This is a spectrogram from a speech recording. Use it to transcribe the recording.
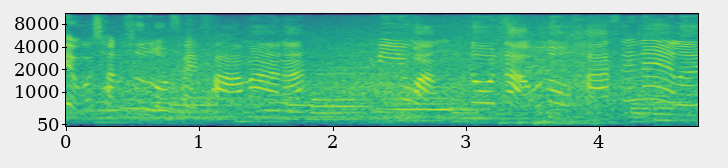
ห็นว่าฉันขึ้นรถไฟฟ้ามานะ มีหวังโดนด่าว่าโลคาสแน่ๆเลย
